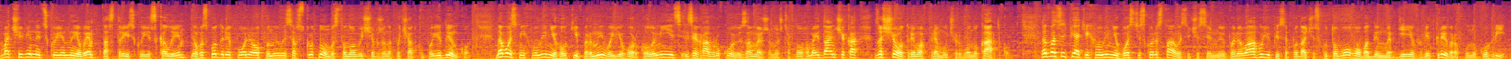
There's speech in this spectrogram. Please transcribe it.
В матчі Вінницької Ниви та Стрийської скали господарі поля опинилися в скрутному становищі вже на початку поєдинку. На восьмій хвилині голкіпер Ниви Єгор Коломієць зіграв рукою за межами штрафного майданчика, за що отримав пряму червону картку. На 25-й хвилині гості скористалися чисельною перевагою. Після подачі з кутового Вадим Мердєєв відкрив рахунок у грі.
